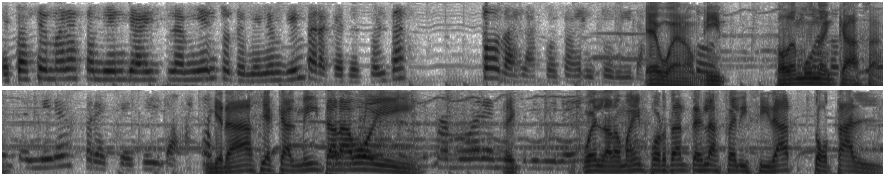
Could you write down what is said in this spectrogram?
estas semanas también de aislamiento te vienen bien para que resuelvas todas las cosas en tu vida. Qué bueno. Y todo el mundo en casa. Miren fresquecita. Gracias, Carmita la voy. Mis amores, mi privilegio. Recuerda, lo más importante es la felicidad total.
